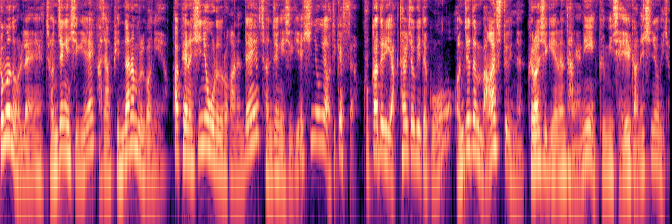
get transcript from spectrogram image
금은 원래 전쟁의 시기에 가장 빛나는 물건이에요. 화폐는 신용으로 돌아가는데 전쟁의 시기에 신용이 어디 있겠어요. 국가들이 약탈적이 되고 언제든 망할 수도 있는 그런 시기에는 당연히 금이 제일 가는 신용이죠.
